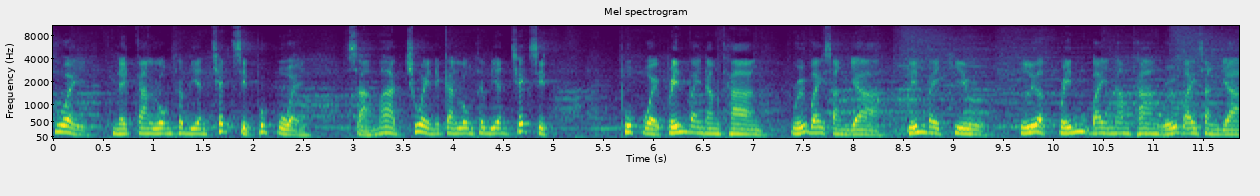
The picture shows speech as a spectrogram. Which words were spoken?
ช่วยในการลงทะเบียนเช็คสิทธิผู้ป่วย สามารถช่วยในการลงทะเบียนเช็คสิทธิ์ผู้ป่วยปริ้นใบนำทาง หรือใบสั่งยา ปริ้นใบคิว เลือกปริ้นใบนำทางหรือใบสั่งยา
